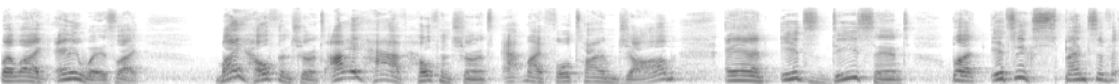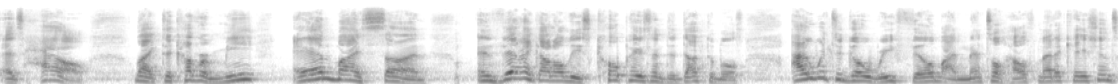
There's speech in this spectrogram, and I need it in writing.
but like, anyways, like, my health insurance, I have health insurance at my full-time job, and it's decent, but it's expensive as hell. Like, to cover me and my son, and then I got all these copays and deductibles. I went to go refill my mental health medications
